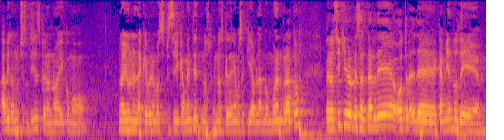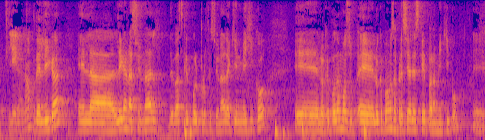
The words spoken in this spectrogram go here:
ha habido muchas noticias, pero no hay como, no hay una en la que veremos específicamente, nos, nos quedaríamos aquí hablando un buen rato, pero sí quiero resaltar de otra, de, cambiando de, Liga, ¿no? de liga en la Liga Nacional de Básquetbol Profesional aquí en México. Eh, lo que podemos eh, lo que podemos apreciar es que para mi equipo eh,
